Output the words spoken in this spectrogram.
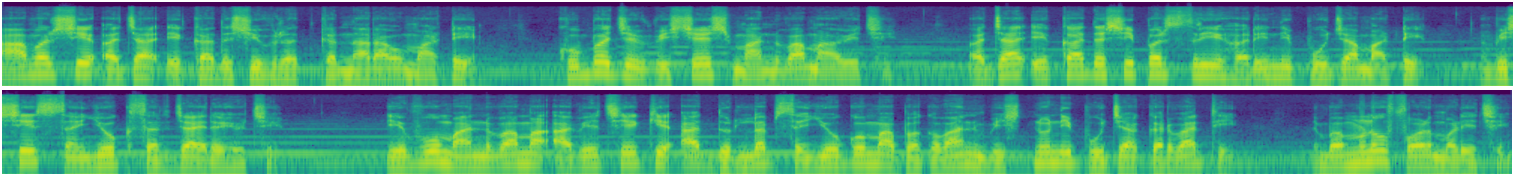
આ વર્ષે અજા એકાદશી વ્રત કરનારાઓ માટે ખૂબ જ વિશેષ માનવામાં આવે છે. અજા એકાદશી પર શ્રી હરિની પૂજા માટે વિશેષ સંયોગ સર્જાઈ રહ્યો છે. એવું માનવામાં આવે છે કે આ દુર્લભ સંયોગોમાં ભગવાન વિષ્ણુની પૂજા કરવાથી બમણું ફળ મળે છે.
